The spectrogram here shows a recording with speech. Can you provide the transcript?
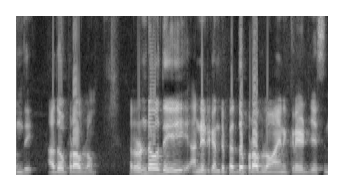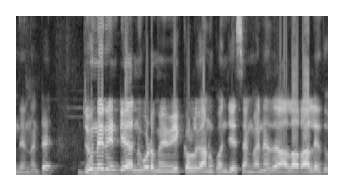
ఉంది. అదో ప్రాబ్లం రెండవది అన్నిటికంటే పెద్ద ప్రాబ్లం ఆయన క్రియేట్ చేసింది ఏంటంటే జూనియర్ ఎన్టీఆర్ని కూడా మేము ఈక్వల్గా అనుకొని చేశాం కానీ అది అలా రాలేదు.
